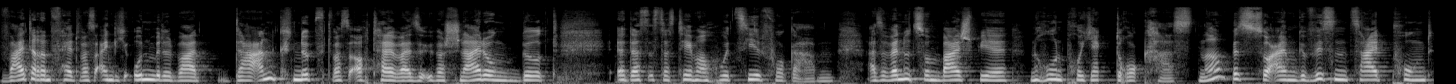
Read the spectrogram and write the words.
weiteren Feld, was eigentlich unmittelbar da anknüpft, was auch teilweise Überschneidungen birgt. Äh, das ist das Thema hohe Zielvorgaben. Also wenn du zum Beispiel einen hohen Projektdruck hast, ne, bis zu einem gewissen Zeitpunkt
